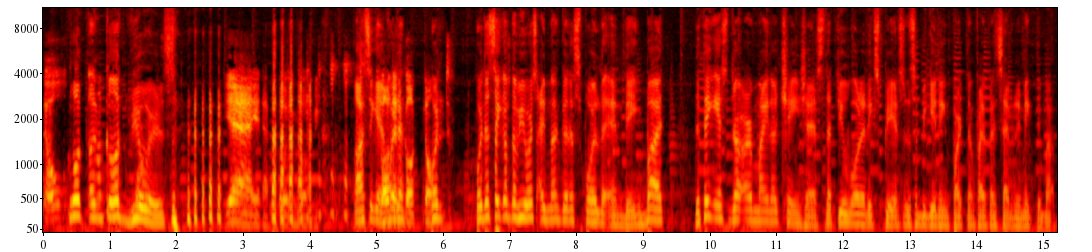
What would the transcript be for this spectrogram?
no. Quote unquote viewers. yeah, yeah. Quote unquote. Ah, sige. Quote for unquote, the, don't. For, for the sake of the viewers, I'm not gonna spoil the ending, but The thing is, there are minor changes that you've already experienced sa beginning part ng Final Fantasy 7 Remake, di ba?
